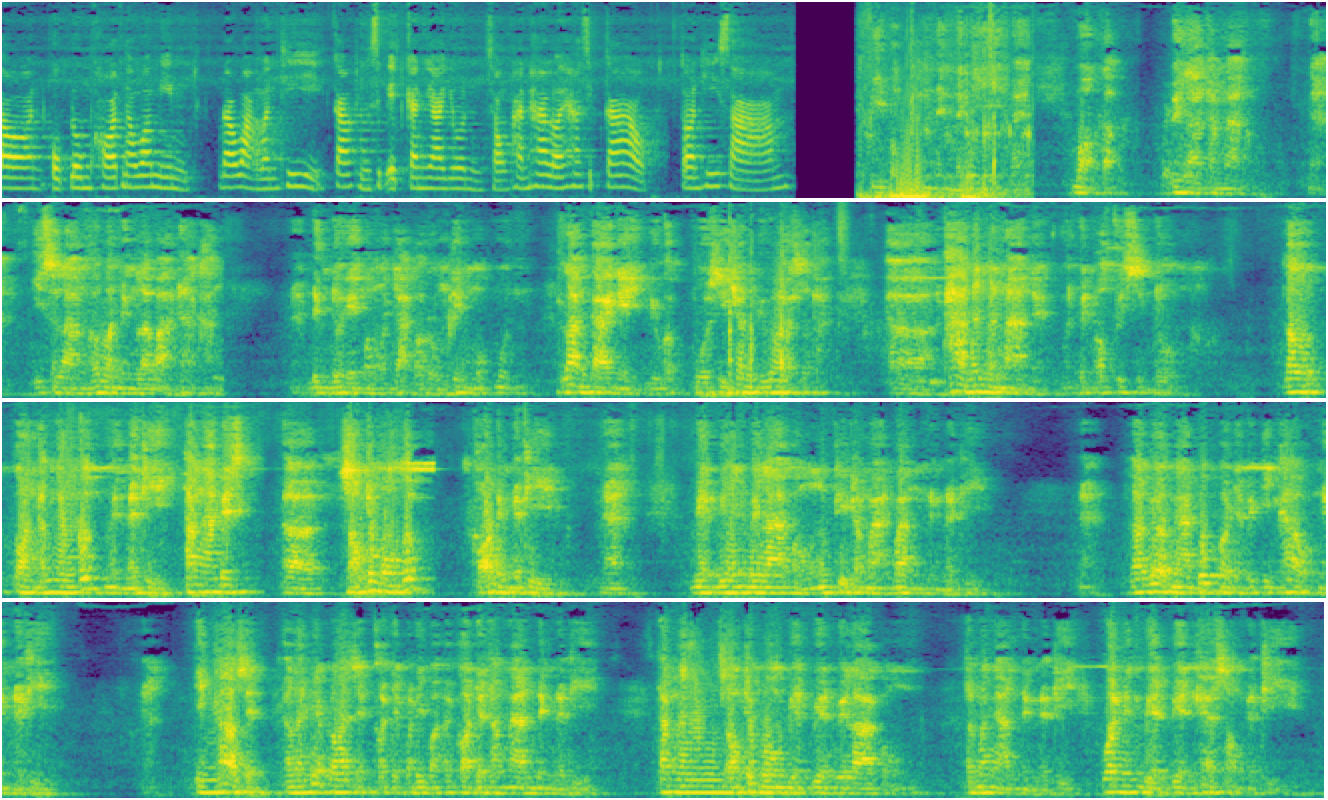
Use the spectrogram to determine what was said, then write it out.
ตอนอบรมคอร์สนวมินทร์ ระหว่างวันที่ 9-11 กันยายน 2559 ตอนที่ 3 มีประมาณหนึ่งนาทีไหมเหมาะกับเวลาทำงานนะอิสลามเขาวันหนึ่งละบาทห้าครั้งนะดึงตัวเองออกมาจากอารมณ์ที่หมกมุ่น ร่างกายเนี่ยอยู่กับ position หรือว่าสถานท่านั้นนานเนี่ย มันเป็น office syndromeเราก่อนทำงานปุ๊บหนึ่งนาทีทำงานไปเอ่อส ชั่วโมงปุ๊บขอหนึ่งนาทีนะเบียดเบียนเวลาของที่ทำงานบ้างหนึ่งนาทีนะแล้วเลิกงานปุ๊บก่อนจะไปกินข้าวหนึ่งนาทีนะกินข้าวเสร็จอะไรเรียบร้อยเสร็จก่อนจะปฏิบัติก่อนจะทำงานหนึ่งนาทีทำงานสองชั่วโมงเบียดเบียนเวลาของสำนักงานหนึ่งนาที วันหนึ่งเบียดเบียนแค่สองนาที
